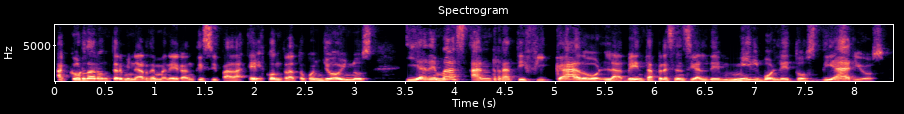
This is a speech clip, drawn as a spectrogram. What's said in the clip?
acordaron terminar de manera anticipada el contrato con Joinus y además han ratificado la venta presencial de mil boletos diarios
